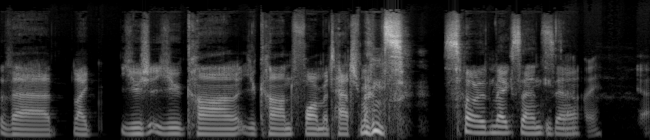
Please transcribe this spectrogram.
that like you you can't you can't form attachments. so it makes sense. exactly Yeah.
